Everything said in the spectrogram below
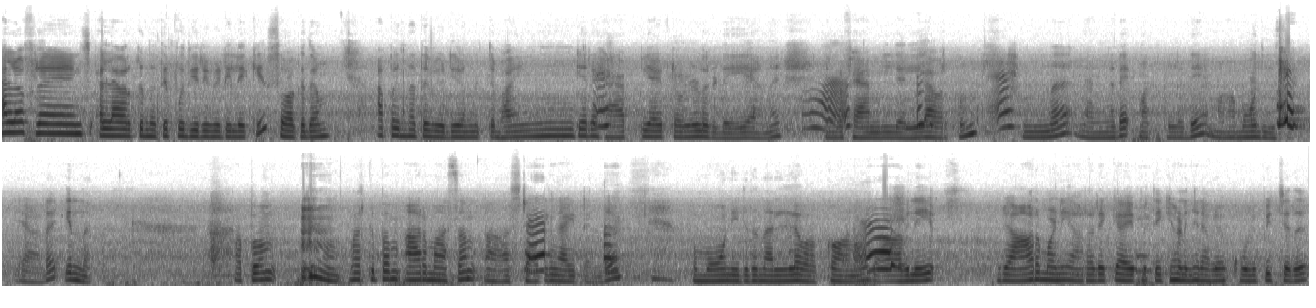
Hello friends എല്ലാവർക്കും ഇന്നത്തെ പുതിയൊരു വീഡിയോയിലേക്ക് സ്വാഗതം. അപ്പോൾ ഇന്നത്തെ വീഡിയോ വന്നിട്ട് ഭയങ്കര ഹാപ്പി ആയിട്ടുള്ളൊരു ഡേ ആണ്. നമ്മുടെ ഫാമിലിയിൽ എല്ലാവർക്കും ഇന്ന് ഞങ്ങളുടെ മക്കളുടെ മാമോദീസയാണ് ഇന്ന്. അപ്പം അവർക്കിപ്പം ആറ് മാസം സ്റ്റാർട്ടിങ് ആയിട്ടുണ്ട്. മോൻ ഇരുന്ന് നല്ല ഉറക്കമാണ്. രാവിലെ ഒരു ആറ് മണി ആറരയ്ക്ക് ആയപ്പോഴത്തേക്കാണ് ഞാൻ അവരെ കുളിപ്പിച്ചത്.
